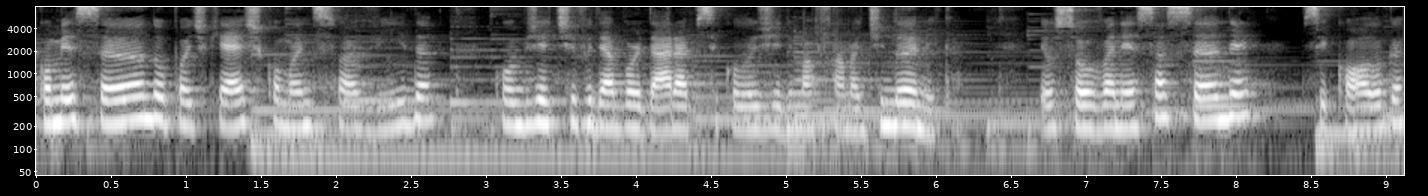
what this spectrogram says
começando o podcast Comande Sua Vida, com o objetivo de abordar a psicologia de uma forma dinâmica. Eu sou Vanessa Sander, psicóloga,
